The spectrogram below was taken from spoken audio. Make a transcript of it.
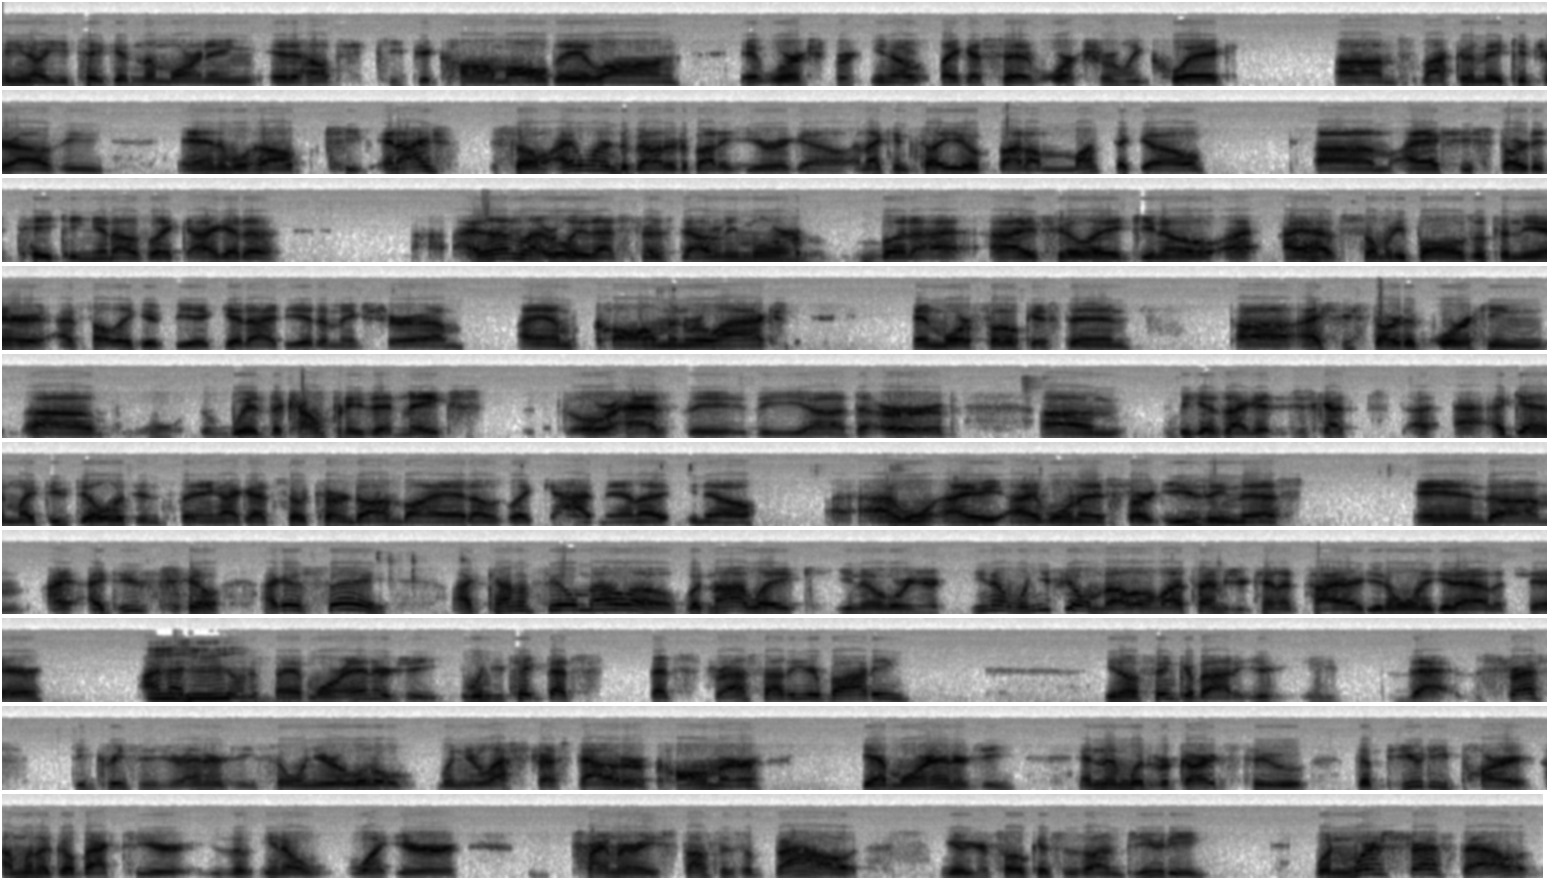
you know, you take it in the morning, it helps keep you calm all day long. It works for, you know, like I said, works really quick. Um, it's not going to make you drowsy, and it will help keep. And I, so I learned about it about a year ago, and I can tell you about a month ago, um, I actually started taking it. And I was like, I gotta and I'm not really that stressed out anymore, but I, I feel like, you know, I, I have so many balls up in the air. I felt like it'd be a good idea to make sure I'm, I am calm and relaxed and more focused. And, uh, I actually started working, uh, with the company that makes or has the, the, uh, the herb, um, because I get, just got, uh, again, my due diligence thing. I got so turned on by it. I was like, God, man, I, you know, I, I want, I, I want to start using this and um, I, I do feel, I gotta say, I kind of feel mellow, but not like, you know, where you're, you know, when you feel mellow, a lot of times you're kind of tired. You don't want to get out of the chair. I've mm-hmm. actually noticed I have more energy. When you take that, that stress out of your body, you know, think about it. You, you, that stress decreases your energy. So when you're a little, when you're less stressed out or calmer, you have more energy. And then with regards to the beauty part, I'm going to go back to your, the, you know, what your primary stuff is about you know, your focus is on beauty. When we're stressed out,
